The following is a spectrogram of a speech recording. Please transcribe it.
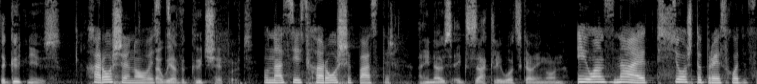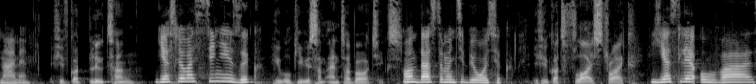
The good news Хорошая новость. that we have a good shepherd, У нас есть хороший пастырь. and he knows exactly what's going on. И он знает все, что происходит с нами. If you've got blue tongue, Если у вас синий язык, he will give you some antibiotics. он даст вам антибиотик. If you've got fly strike, Если у вас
